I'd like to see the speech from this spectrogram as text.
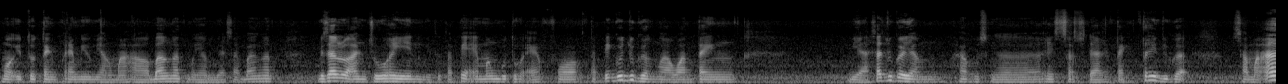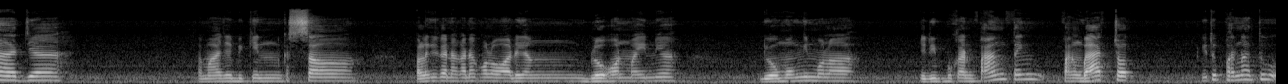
Mau itu tank premium yang mahal banget mau yang biasa banget bisa lu hancurin gitu. Tapi emang butuh effort. Tapi gue juga ngelawan tank biasa juga yang harus nge-research dari tech tree juga sama aja. Sama aja bikin kesel. Apalagi kadang-kadang kalau ada yang blow on mainnya diomongin malah jadi bukan perang tank perang bacot. Itu pernah tuh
